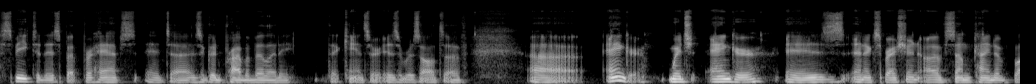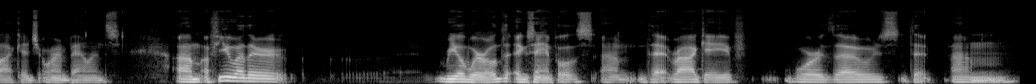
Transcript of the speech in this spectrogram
speak to this, but perhaps it uh, is a good probability that cancer is a result of uh, anger, which anger is an expression of some kind of blockage or imbalance. Um, a few other real world examples um, that Ra gave were those that um,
